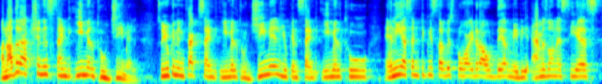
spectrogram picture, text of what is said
Another action is send email through Gmail. So you can in fact send email through Gmail, you can send email through any SMTP service provider out there, maybe Amazon SES,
